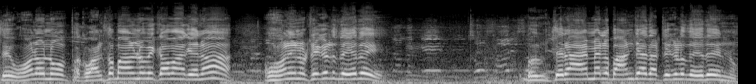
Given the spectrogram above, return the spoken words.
ਤੇ ਹੁਣ ਉਹਨੂੰ ਭਗਵੰਤ ਮਾਨ ਨੂੰ ਵੀ ਕਵਾਂਗੇ ਨਾ, ਹੁਣ ਇਹਨੂੰ ਟਿਕਟ ਦੇ ਦੇ। ਬ- ਤੇਰਾ ਐਮਐਲ ਬਣ ਜਾਦਾ ਟਿਕਟ ਦੇ ਦੇ ਇਹਨੂੰ।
